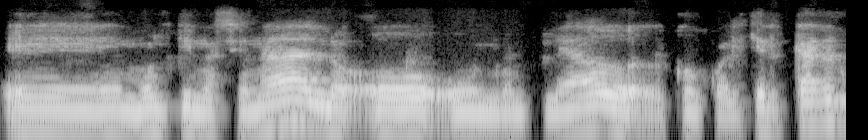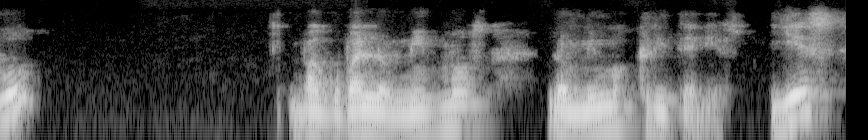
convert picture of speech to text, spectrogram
eh, multinacional o, un empleado con cualquier cargo, va a ocupar los mismos, los mismos criterios. Y es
